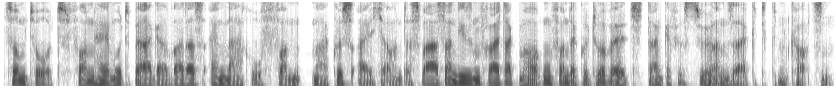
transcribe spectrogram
Zum Tod von Helmut Berger war das ein Nachruf von Markus Eicher. Und das war's an diesem Freitagmorgen von der Kulturwelt. Danke fürs Zuhören, sagt Knut Kautzen.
